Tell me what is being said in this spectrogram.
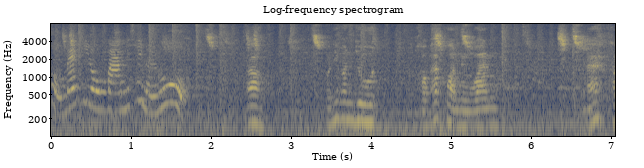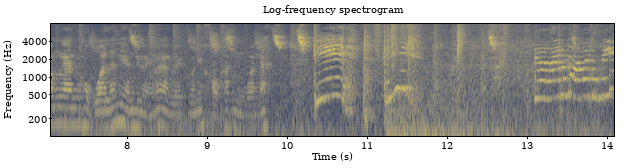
ส่งแม่ที่โรงพยาบาลไม่ใช่เหรอลูก อ้าววันนี้วันหยุดขอพักผ่อนหนึ่งวันนะทำงานมาหกวันแล้วเนี่ยเหนื่อยมากเลย วันนี้ขอพักหนึ่งวันนะ พี่ พี่ เป็นอะไรมาทำอะไรตรงนี้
